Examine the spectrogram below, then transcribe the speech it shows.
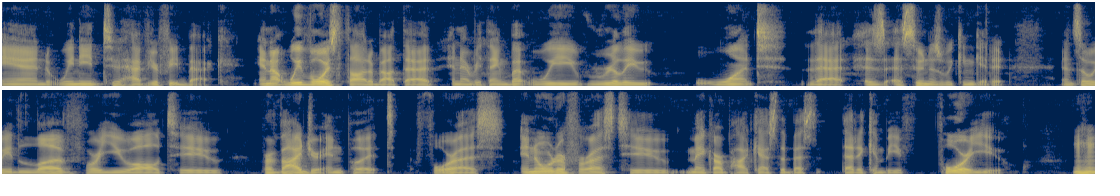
and we need to have your feedback and I, we've always thought about that and everything, but we really want that as as soon as we can get it. And so we'd love for you all to provide your input for us in order for us to make our podcast the best that it can be for you. hmm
